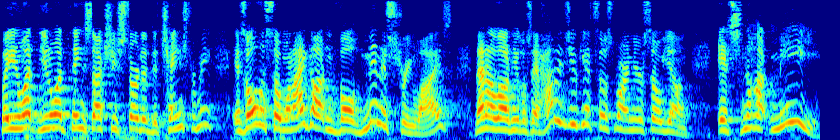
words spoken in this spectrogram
But you know what? You know what things actually started to change for me? Is all of a sudden when I got involved ministry wise, then a lot of people say, How did you get so smart and you're so young? It's not me.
